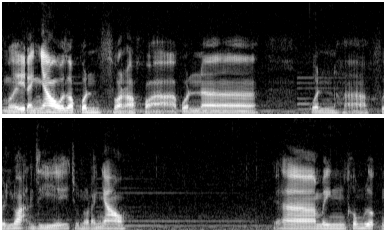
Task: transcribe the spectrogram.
mới đánh nhau do quân phản khỏa quân uh, quân uh, phiến loạn gì ấy chúng nó đánh nhau. Thế là mình không được ừ,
